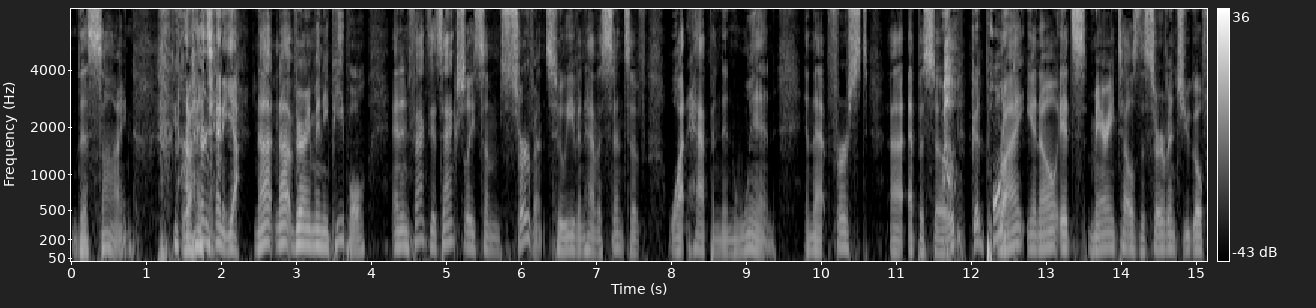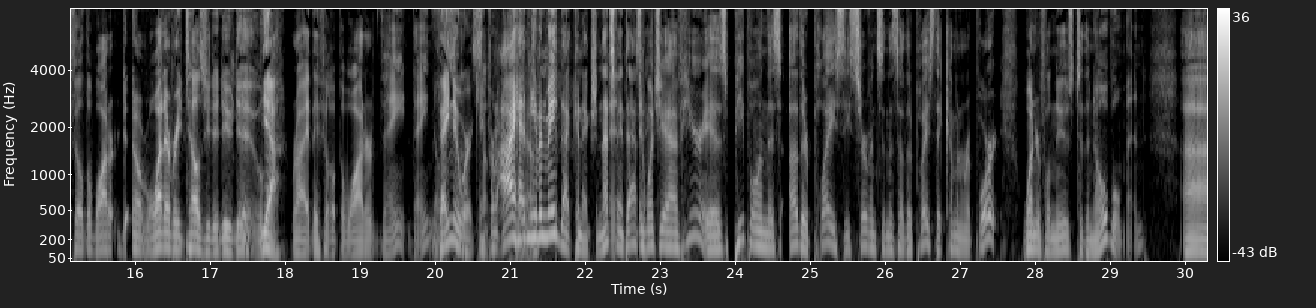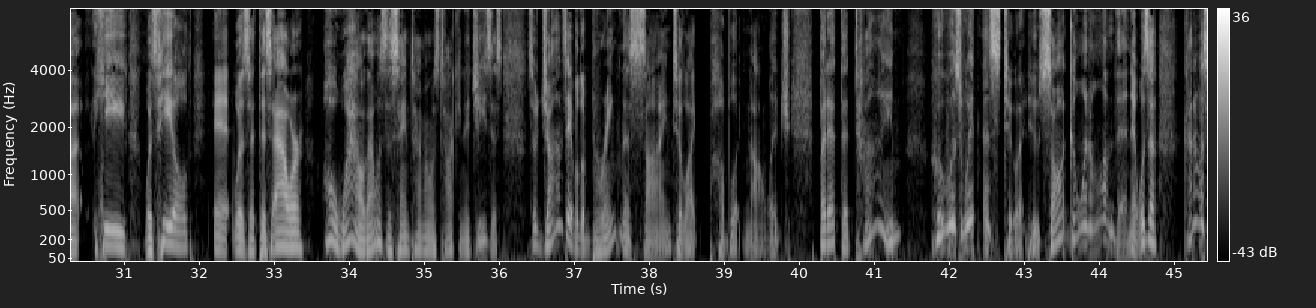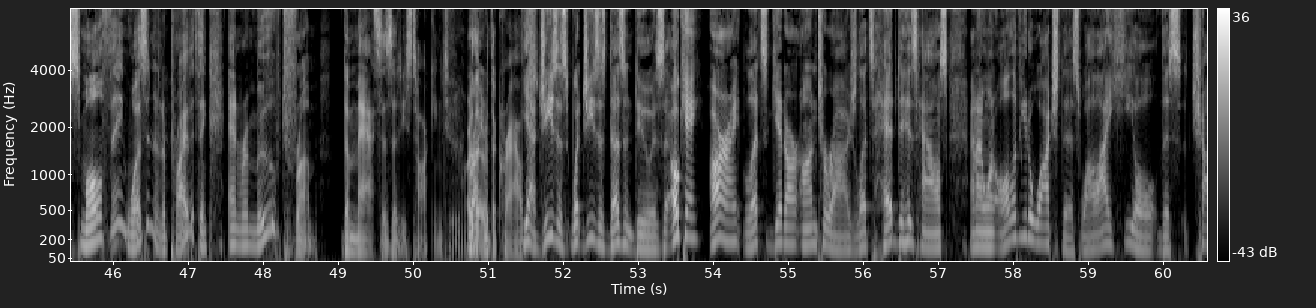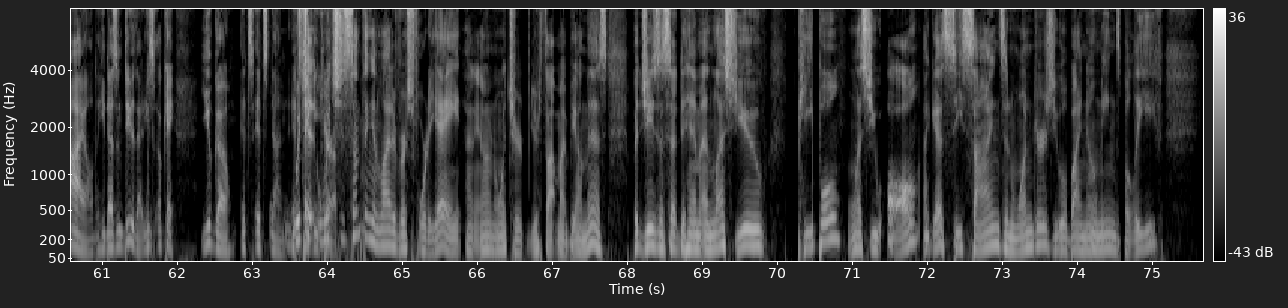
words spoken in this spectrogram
this sign? Not very many, yeah. Not not very many people. And in fact, it's actually some servants who even have a sense of what happened and when in that first uh, episode. Oh, good point. Right? You know, it's Mary tells the servants, "You go fill the water," or whatever he tells you to do. Do Yeah. right. They fill up the water. They they know. They knew where it came from. I hadn't know. even made that connection. That's And- fantastic. And what you have here is people in this other place, these servants in this other place, they come and report wonderful news to the nobleman. Uh, he was healed. It was at this hour. Oh, wow. That was the same time I was talking to Jesus. So John's able to bring this sign to like public knowledge. But at the time, who was witness to it? Who saw it going on then? It was a kind of a small thing, wasn't it? A private thing and removed from the masses that he's talking to or, Right. the, or the crowds. Yeah, Jesus, what Jesus doesn't do is, okay, all right, let's get our entourage. Let's head to his house, and I want all of you to watch this while I heal this child. He doesn't do that. He's, okay, you go. It's it's done. It's which taken is, care which is something in light of verse 48 I I don't know what your, your thought might be on this but jesus said to him unless you people unless you all i guess see signs and wonders you will by no means believe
